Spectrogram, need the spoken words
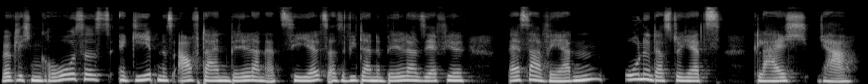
wirklich ein großes Ergebnis auf deinen Bildern erzielst, also wie deine Bilder sehr viel besser werden, ohne dass du jetzt gleich, ja,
